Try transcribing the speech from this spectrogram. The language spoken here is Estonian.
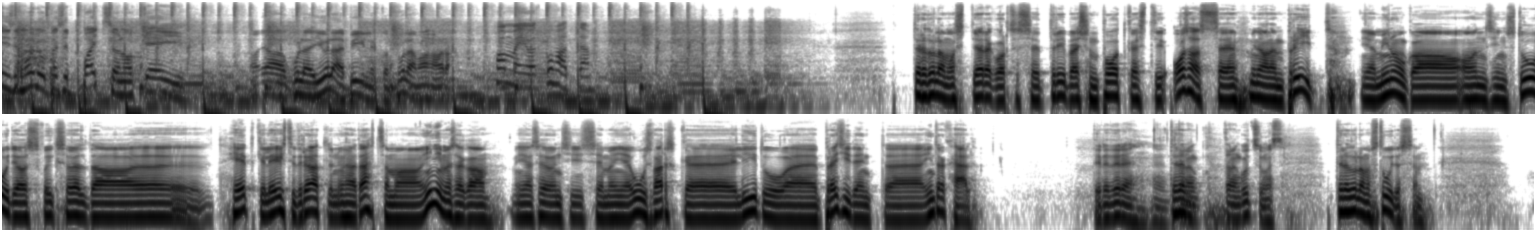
Savise mulju peseb, pats on okei okay.. no jaa, kuule, jõle piinlik on, tule maha ära. homme jõuad puhata tere tulemast järjekordsesse Tripassion podcasti osasse, mina olen Priit ja minuga on siin stuudios, võiks öelda hetkel Eesti triatloni ühe tähtsama inimesega ja see on siis meie uus värske liidu president Indrek Hääl. tere, tere, tänan, tänan kutsumast. tere tulemast stuudiosse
